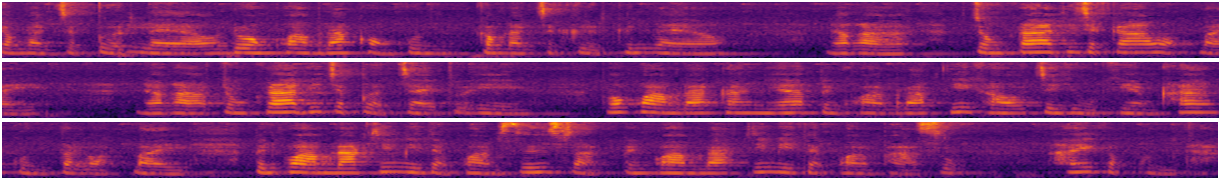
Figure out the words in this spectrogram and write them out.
กำลังจะเปิดแล้ว ดวงความรักของคุณกำลังจะเกิดขึ้นแล้วนะคะ จงกล้าที่จะก้าวออกไปนะคะ จงกล้าที่จะเปิดใจตัวเอง เพราะความรักครั้งนี้เป็นความรักที่เขาจะอยู่เคียงข้างคุณตลอดไป เป็นความรักที่มีแต่ความซื่อสัตย์เป็นความรักที่มีแต่ความผาสุกให้กับคุณค่ะ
